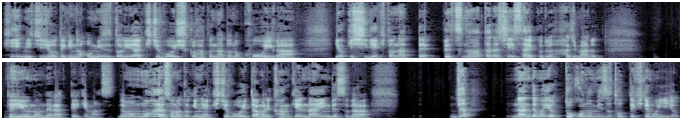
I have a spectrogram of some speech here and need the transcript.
非日常的なお水取りや基地方位宿泊などの行為が、良き刺激となって別の新しいサイクル始まるっていうのを狙っていけます。でも、もはやその時には基地方位ってあまり関係ないんですが、じゃあ、何でもいいよ。どこの水取ってきてもいいよ。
